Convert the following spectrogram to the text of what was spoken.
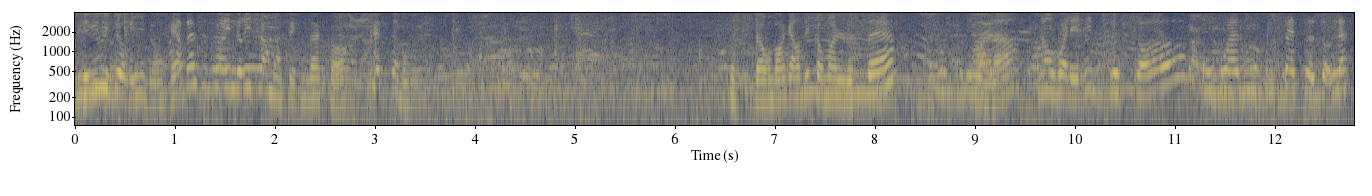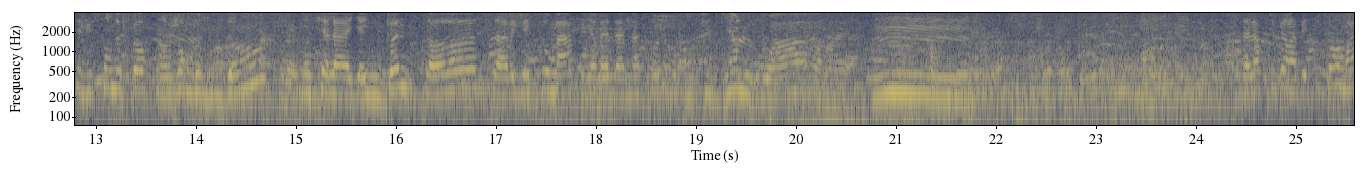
des nouilles de riz donc. À hein. base de farine de riz fermentée. D'accord. Très très bon. Ben, on va regarder comment elle le sert. Voilà. Là, on voit les ribs de porc. On voit donc, en fait, là, c'est du sang de porc, c'est un genre de boudin. Donc, il y, a la- il y a une bonne sauce avec les tomates. Regarde, la dame approche pour qu'on puisse bien le voir. Mmh. Ça a l'air super appétissant. Moi,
